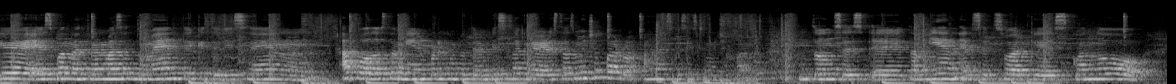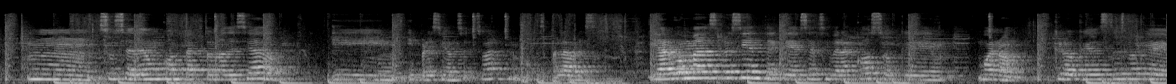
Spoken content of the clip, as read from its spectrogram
que es cuando entran más en tu mente, que te dicen apodos también, por ejemplo, te empiezas a creer, estás muy chaparro, ah, es que sí estoy muy chaparro. Entonces, eh, también el sexual, que es cuando mmm, sucede un contacto no deseado y, y presión sexual, en pocas palabras. Y algo más reciente que es el ciberacoso, que bueno, creo que esto es lo que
